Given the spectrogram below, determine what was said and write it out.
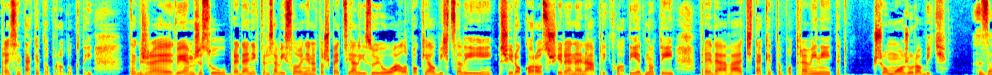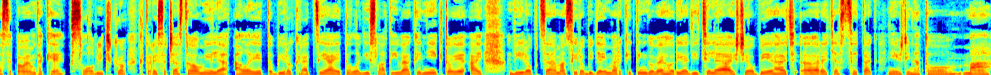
presne takéto produkty. Takže viem, že sú predajne, ktoré sa vyslovene na to špecializujú, ale pokiaľ by chceli široko rozšírené napríklad jednoty predávať takéto potraviny, tak čo môžu robiť? Zase poviem také slovíčko, ktoré sa často omýlia, ale je to byrokracia, je to legislatíva. Keď niekto je aj výrobca a má si robiť aj marketingového riaditeľa a ešte obiehať e, reťazce, tak nevždy na to má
